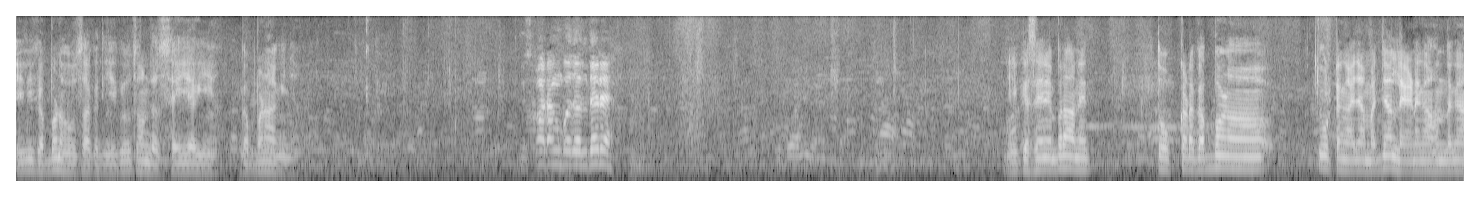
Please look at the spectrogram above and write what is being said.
ਇਹ ਵੀ ਗੱਬਣ ਹੋ ਸਕਦੀ ਹੈ ਕਿ ਉਹ ਤੁਹਾਨੂੰ ਦੱਸਿਆ ਹੀ ਹੈਗੀਆਂ ਗੱਬਣ ਆ ਗਈਆਂ इसका रंग बदल दे रे ਜੇ ਕਿਸੇ ਨੇ ਭਰਾ ਨੇ ਤੋਕੜ ਗੱਬਣ ਝੋਟੀਆਂ ਜਾਂ ਮੱਝਾਂ ਲੈਣੀਆਂ ਹੁੰਦੀਆਂ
